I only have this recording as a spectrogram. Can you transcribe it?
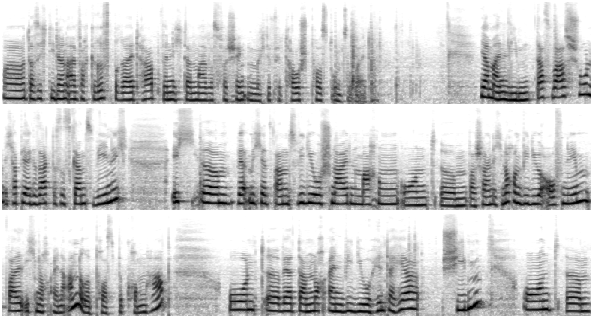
äh, dass ich die dann einfach griffbereit habe, wenn ich dann mal was verschenken möchte für Tauschpost und so weiter. Ja, meine Lieben, das war es schon. Ich habe ja gesagt, es ist ganz wenig. Ich ähm, werde mich jetzt ans Videoschneiden machen und ähm, wahrscheinlich noch ein Video aufnehmen, weil ich noch eine andere Post bekommen habe. Und äh, werde dann noch ein Video hinterher schieben. Und ähm,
